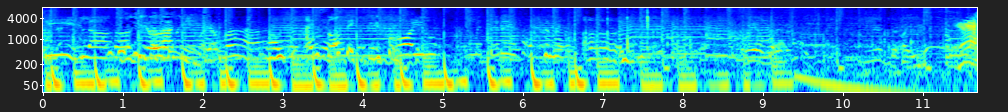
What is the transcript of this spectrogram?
Sheila. You're. I'm so sexy for you. Yeah.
